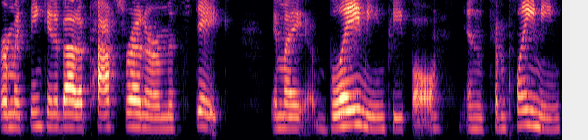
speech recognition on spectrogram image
Or am I thinking about a past run or a mistake? Am I blaming people and complaining?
